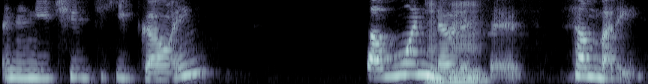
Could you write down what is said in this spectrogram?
and then you choose to keep going, someone Mhm. notices. Somebody.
